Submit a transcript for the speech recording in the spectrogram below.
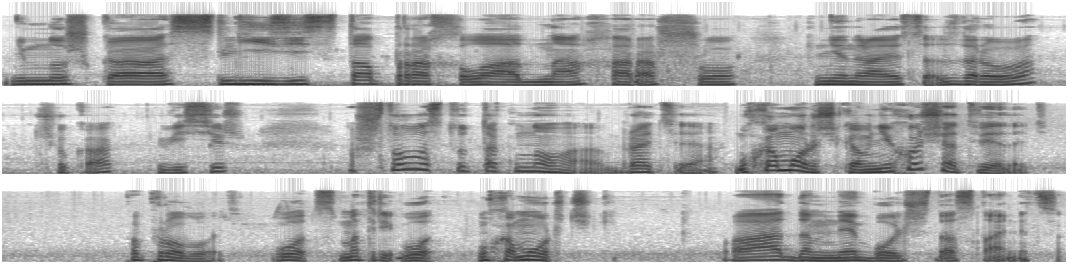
немножко слизисто, прохладно. Хорошо. Мне нравится. Здорово. Чё как? Висишь? А что у вас тут так много, братья? Мухоморчиков не хочешь отведать? Попробовать. Вот, смотри, вот, мухоморчики. Ладно, мне больше достанется.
